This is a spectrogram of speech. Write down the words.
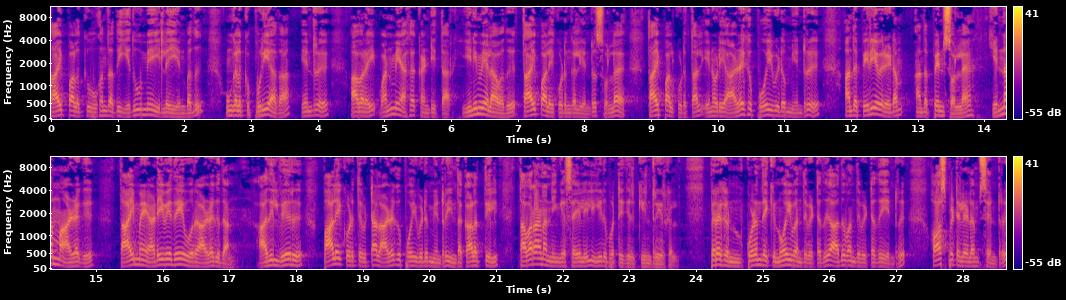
தாய்ப்பாலுக்கு உகந்தது எதுவுமே இல்லை என்பது உங்களுக்கு புரியாதா? என்று அவரை வன்மையாக கண்டித்தார். இனிமேலாவது தாய்ப்பாலை கொடுங்கள் என்று சொல்ல தாய்ப்பால் கொடுத்தால் என்னுடைய அழகு போய்விடும் என்று அந்த பெரியவரிடம் அந்த பெண் சொல்ல என்னம்மா அழகு? தாய்மை அடைவதே ஒரு அழகுதான். அதில் வேறு பாலை கொடுத்து விட்டால் அழகு போய்விடும் என்று இந்த காலத்தில் தவறான நீங்கள் செயலில் ஈடுபட்டு இருக்கின்றீர்கள் பிறகு குழந்தைக்கு நோய் வந்துவிட்டது அது வந்து விட்டது என்று ஹாஸ்பிட்டலிடம் சென்று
